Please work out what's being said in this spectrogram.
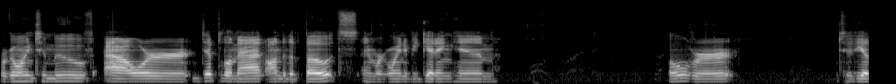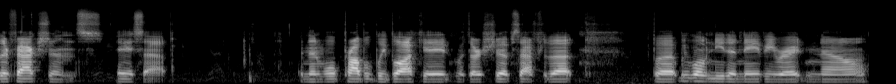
we're going to move our diplomat onto the boats, and we're going to be getting him over to the other factions ASAP. And then we'll probably blockade with our ships after that. But we won't need a navy right now.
